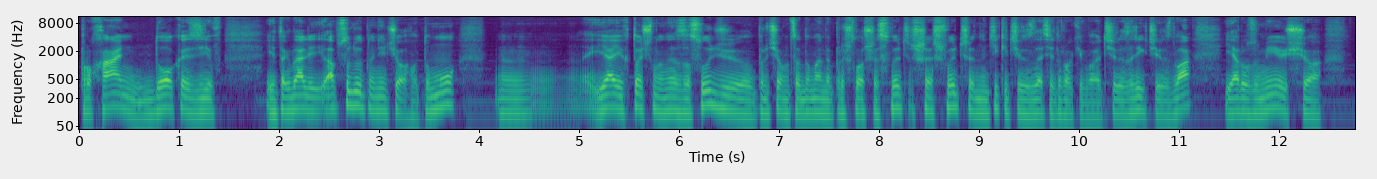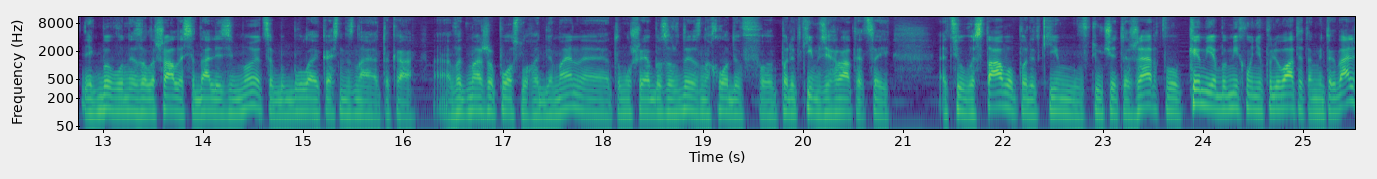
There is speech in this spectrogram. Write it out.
прохань, доказів і так далі. Абсолютно нічого. Тому я їх точно не засуджую. Причому це до мене прийшло ще швидше, ще швидше, не тільки через 10 років, а через рік, через два. Я розумію, що якби вони залишалися далі зі мною, це би була якась, не знаю, така е, ведмежа послуга для мене, тому що я би завжди знаходив е, перед ким зіграти цей. Цю виставу, перед ким включити жертву, ким я би міг маніпулювати там і так далі.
